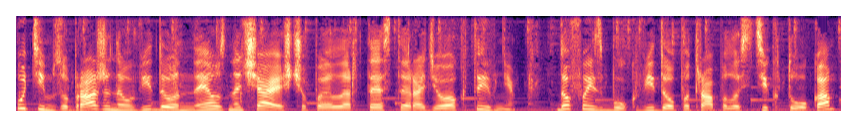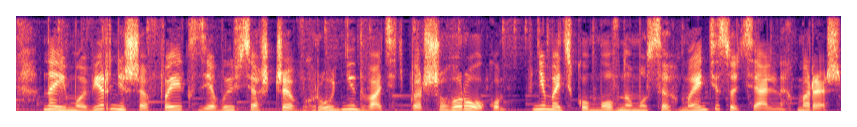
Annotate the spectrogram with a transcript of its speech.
Утім, зображене у відео не означає, що ПЛР-тести радіоактивні. До Фейсбук відео потрапило з Тіктока. Найімовірніше, фейк з'явився ще в грудні 2021 року в німецькомовному сегменті соціальних мереж.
